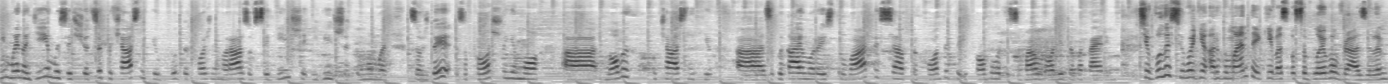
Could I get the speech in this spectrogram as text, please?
І ми надіємося, що цих учасників буде кожного разу все більше і більше. Тому ми завжди запрошуємо нових учасників, закликаємо реєструватися, приходити і пробувати себе у ролі дебатерів. Чи були сьогодні аргументи, які вас особливо вразили?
